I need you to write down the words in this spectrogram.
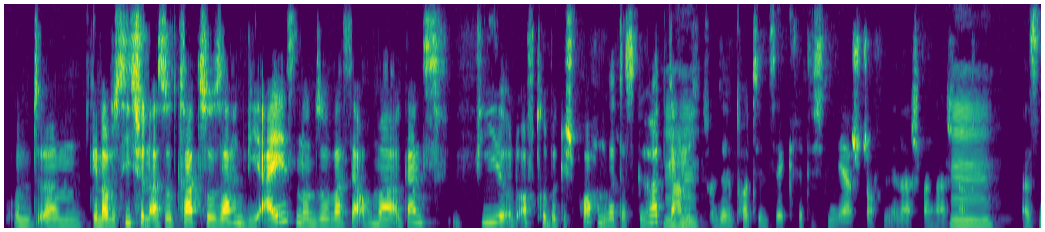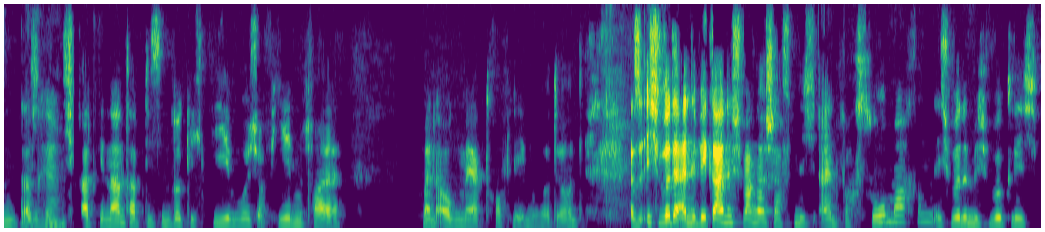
Und ähm, genau, du siehst schon, also gerade so Sachen wie Eisen und so, was ja auch immer ganz viel und oft drüber gesprochen wird, das gehört gar Mhm. nicht zu den potenziell kritischen Nährstoffen in der Schwangerschaft. Mhm. Das sind, also die, Okay. die ich gerade genannt habe, die sind wirklich die, wo ich auf jeden Fall mein Augenmerk drauf legen würde. Und also ich würde eine vegane Schwangerschaft nicht einfach so machen. Ich würde mich wirklich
